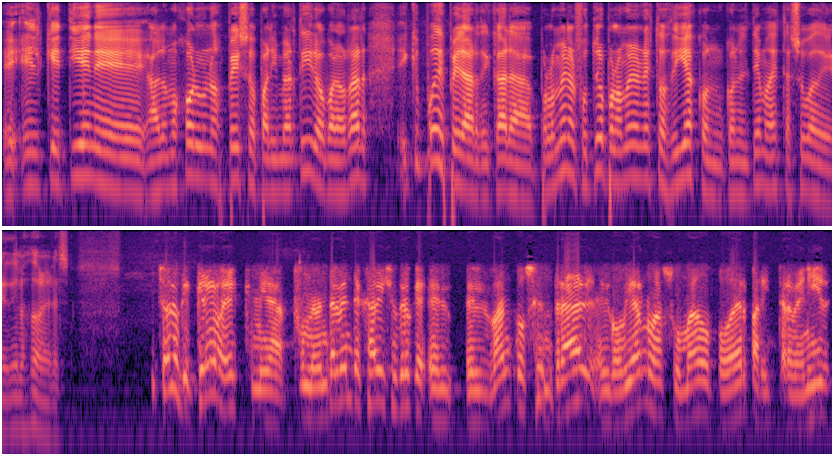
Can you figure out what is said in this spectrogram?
eh, el que tiene a lo mejor unos pesos para invertir o para ahorrar, eh, ¿qué puede esperar de cara, por lo menos al futuro, por lo menos en estos días, con, con el tema de esta suba de, los dólares? Yo lo que creo es que, mira, fundamentalmente, Javi, yo creo que el, el Banco Central, el gobierno ha sumado poder para intervenir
